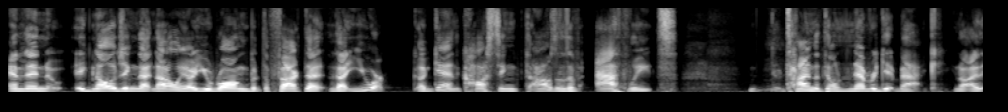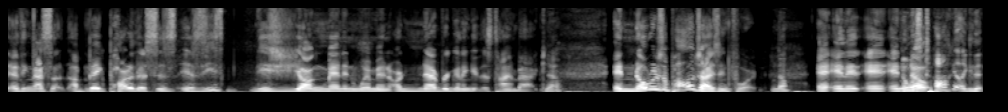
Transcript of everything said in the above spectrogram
And then acknowledging that not only are you wrong, but the fact that that you are again costing thousands of athletes time that they'll never get back. You know, I, I think that's a, a big part of this is is these these young men and women are never going to get this time back. No. And nobody's apologizing for it. No. And and it, and, and no, no, one's talking. Like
